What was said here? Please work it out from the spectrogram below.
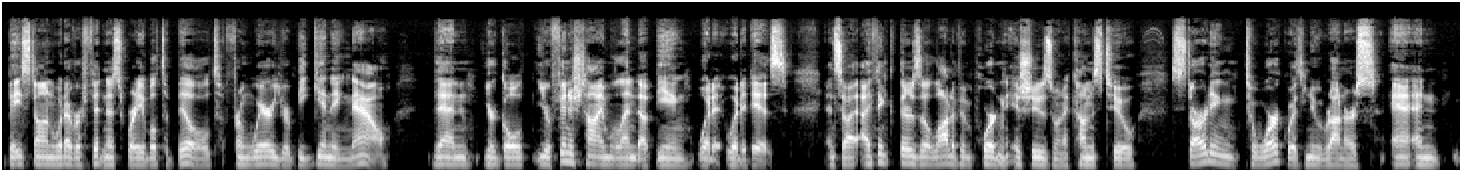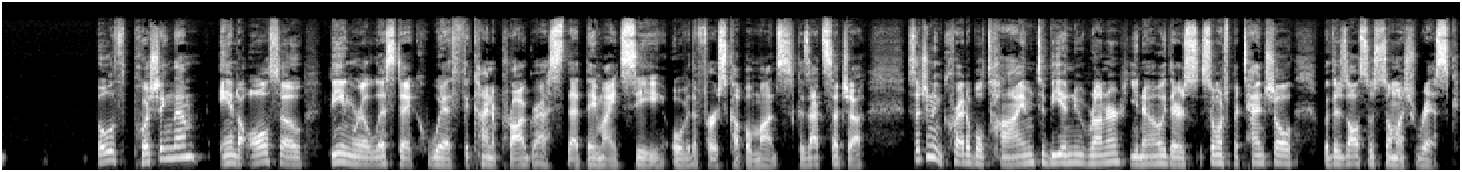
based on whatever fitness we're able to build from where you're beginning now, then your goal, your finish time will end up being what it what it is. And so I, I think there's a lot of important issues when it comes to starting to work with new runners and, and both pushing them and also being realistic with the kind of progress that they might see over the first couple months because that's such a such an incredible time to be a new runner you know there's so much potential but there's also so much risk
